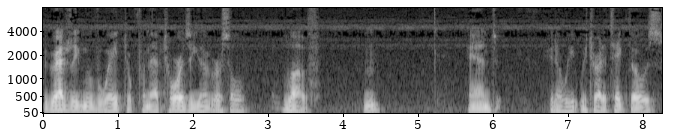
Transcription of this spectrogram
we gradually move away to, from that towards a universal love. Hmm? And, you know, we, we try to take those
